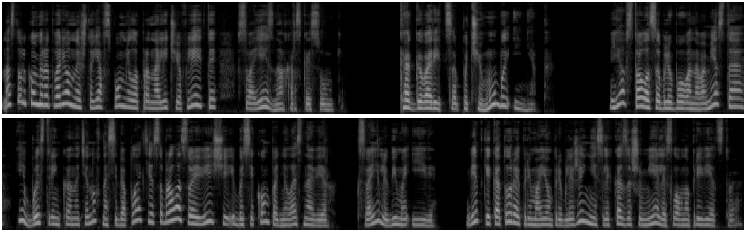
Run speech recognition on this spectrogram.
Настолько умиротворенный, что я вспомнила про наличие флейты в своей знахарской сумке. Как говорится, почему бы и нет. Я встала с облюбованного места и, быстренько натянув на себя платье, собрала свои вещи и босиком поднялась наверх, к своей любимой Иве, ветки которой при моем приближении слегка зашумели, словно приветствуя.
